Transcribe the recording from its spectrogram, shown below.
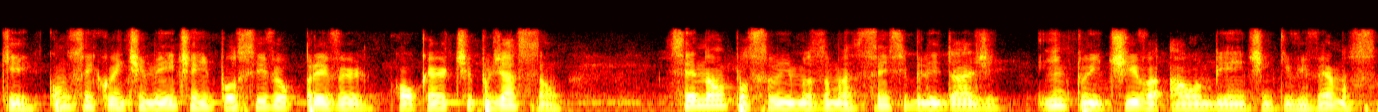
que, consequentemente, é impossível prever qualquer tipo de ação. Se não possuímos uma sensibilidade intuitiva ao ambiente em que vivemos,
